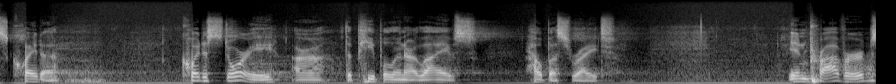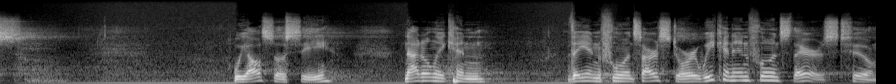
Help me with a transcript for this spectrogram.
It's quite a quite a story our, the people in our lives help us write. In Proverbs, we also see not only can they influence our story, we can influence theirs too.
